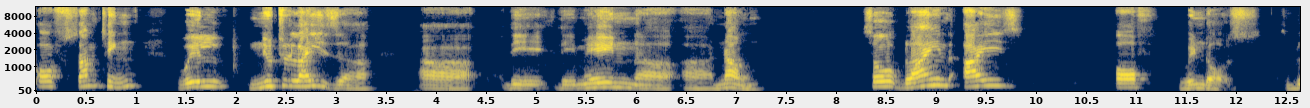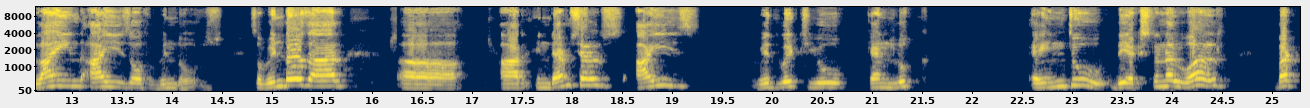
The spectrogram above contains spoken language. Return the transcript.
of something will neutralize uh, uh, the, the main uh, noun. So blind eyes of windows, blind eyes of windows. So windows are, uh, are in themselves eyes with which you can look into the external world, but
